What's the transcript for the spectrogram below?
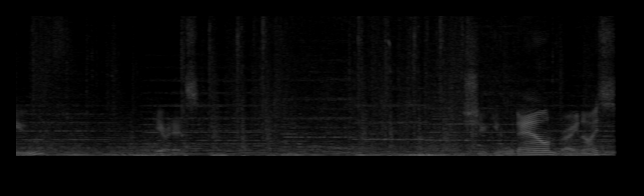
you here it is. Shoot you all down. Very nice.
